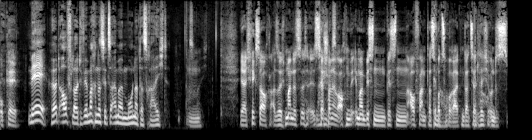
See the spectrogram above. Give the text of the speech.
okay. Nee, hört auf, Leute. Wir machen das jetzt einmal im Monat, das reicht. Das Mhm. reicht. Ja, ich krieg's auch. Also ich meine, das ist, ist ja schon auch immer ein bisschen, bisschen Aufwand, das Genau. vorzubereiten tatsächlich. Und es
